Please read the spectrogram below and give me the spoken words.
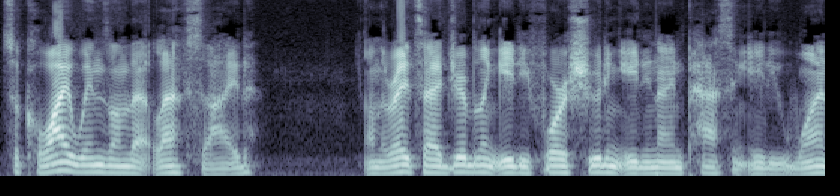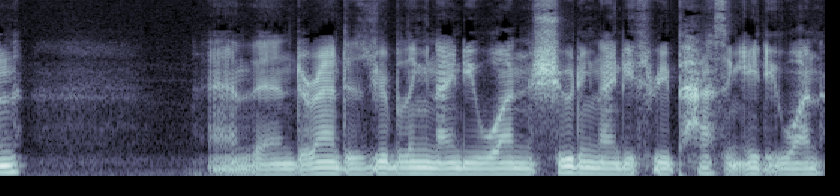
So Kawhi wins on that left side. On the right side, dribbling 84, shooting 89, passing 81. And then Durant is dribbling 91, shooting 93, passing 81.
